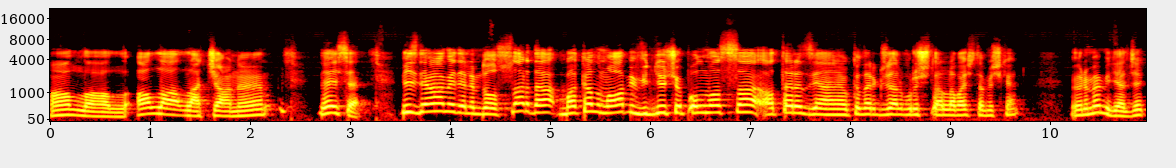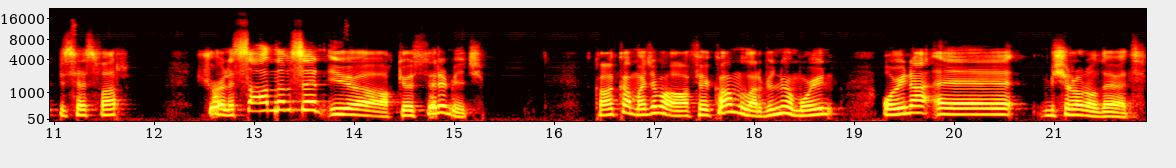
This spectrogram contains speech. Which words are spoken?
Allah Allah. Allah Allah canım. Neyse. Biz devam edelim dostlar da bakalım abi video çöp olmazsa atarız yani o kadar güzel vuruşlarla başlamışken. Önüme mi gelecek? Bir ses var. Şöyle sağında mısın? Yok. Gösterir mi hiç? Kankam acaba AFK mılar bilmiyorum. Oyun oyuna eee, bir şeyler oldu evet.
